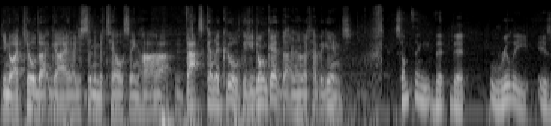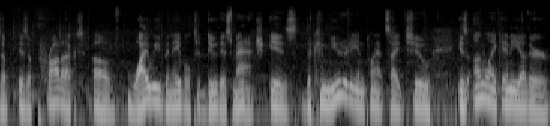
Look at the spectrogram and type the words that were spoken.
you know I killed that guy and I just send him a tell saying haha. That's kind of cool because you don't get that in other type of games. Something that that really is a is a product of why we've been able to do this match is the community in PlanetSide 2 is unlike any other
